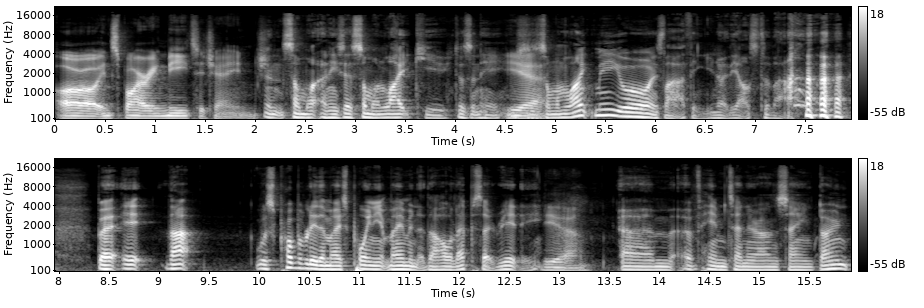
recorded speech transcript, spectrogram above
are inspiring me to change. and someone and he says someone like you doesn't he He Yeah. says, someone like me or it's like i think you know the answer to that but it that was probably the most poignant moment of the whole episode really yeah, um of him turning around and saying don't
